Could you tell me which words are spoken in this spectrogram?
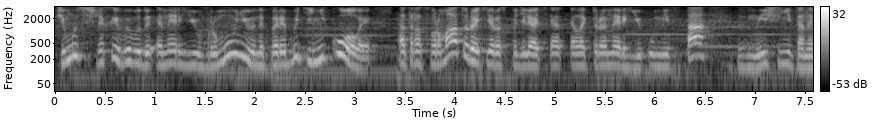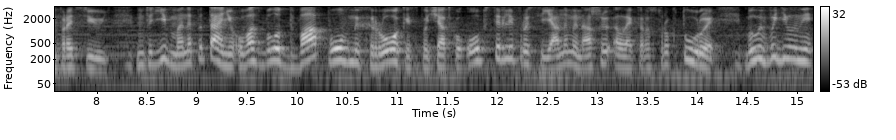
Чомусь шляхи виводу енергію в Румунію не перебиті ніколи. А трансформатори, які розподіляють е- електроенергію у міста, знищені та не працюють. Ну тоді в мене питання: у вас було два повних роки з початку обстрілів росіянами нашої електроструктури. Були виділені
